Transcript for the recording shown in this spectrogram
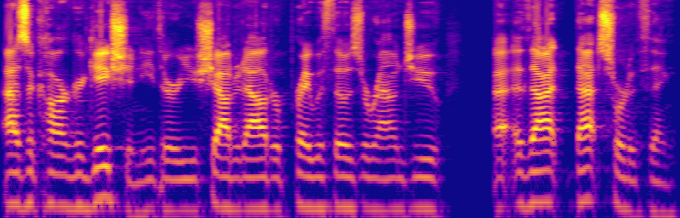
as a congregation. Either you shout it out or pray with those around you, uh, that that sort of thing.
